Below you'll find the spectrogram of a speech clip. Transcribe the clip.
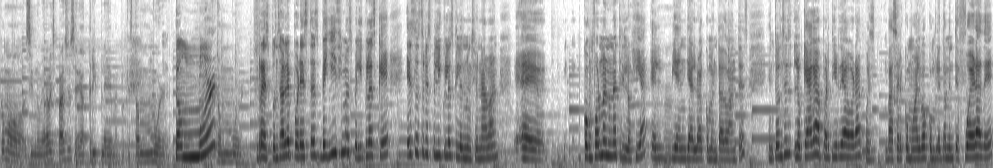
como si no hubiera espacio, sería triple M, porque es Tom Moore. Tom Moore, Tom Moore. responsable por estas bellísimas películas que, estas tres películas que les mencionaban, eh, conforman una trilogía, él bien ya lo ha comentado antes. Entonces, lo que haga a partir de ahora, pues va a ser como algo completamente fuera de...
